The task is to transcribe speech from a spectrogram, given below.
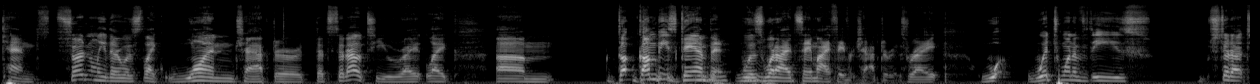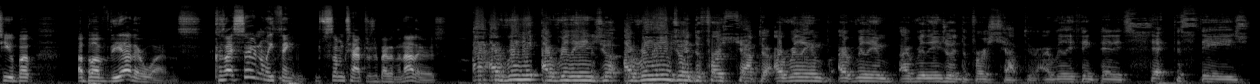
Ken, certainly there was like one chapter that stood out to you, right? Like, um, Gu- Gumby's Gambit Mm-hmm, was what I'd say my favorite chapter is, right? Wh- which one of these stood out to you above above the other ones? Because I certainly think some chapters are better than others. I, I really, I really enjoy. I really enjoyed the first chapter. I really, I really, I really enjoyed the first chapter. I really think that it set the stage.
